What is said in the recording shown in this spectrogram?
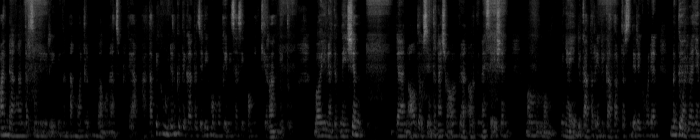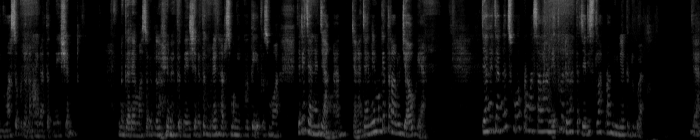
pandangan tersendiri gitu tentang model pembangunan seperti apa. Tapi kemudian ketika terjadi homogenisasi pemikiran itu bahwa United Nation dan all those international organization mempunyai indikator-indikator tersendiri kemudian negara yang masuk ke dalam United Nation negara yang masuk ke dalam United Nation itu kemudian harus mengikuti itu semua. Jadi jangan-jangan, jangan-jangan ini mungkin terlalu jauh ya. jangan-jangan semua permasalahan itu adalah terjadi setelah Perang Dunia Kedua. Ya,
